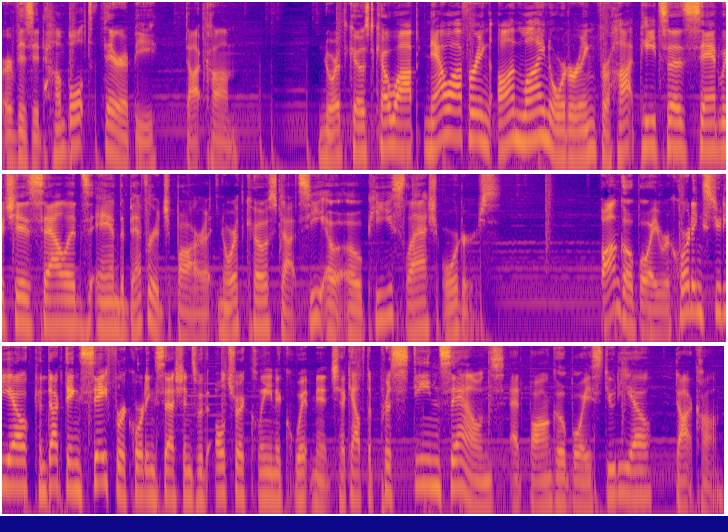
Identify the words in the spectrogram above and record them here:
or visit HumboldtTherapy.com. North Coast Co op now offering online ordering for hot pizzas, sandwiches, salads, and the beverage bar at northcoast.coop slash orders. Bongo Boy Recording Studio, conducting safe recording sessions with ultra clean equipment. Check out the pristine sounds at bongoboystudio.com.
